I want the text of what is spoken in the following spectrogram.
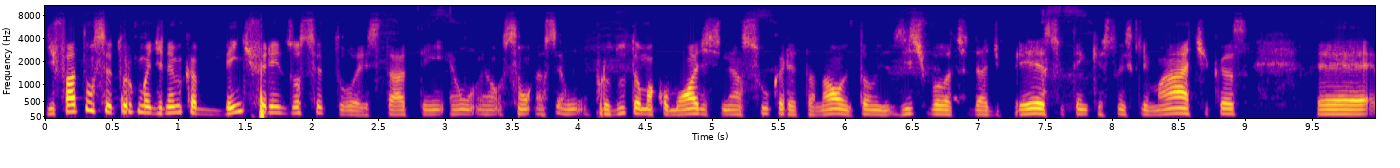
De fato, é um setor com uma dinâmica bem diferente dos outros setores, tá? Tem, é um, é são, é um produto é uma commodity, né? Açúcar e etanol, então existe volatilidade de preço, tem questões climáticas, é,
